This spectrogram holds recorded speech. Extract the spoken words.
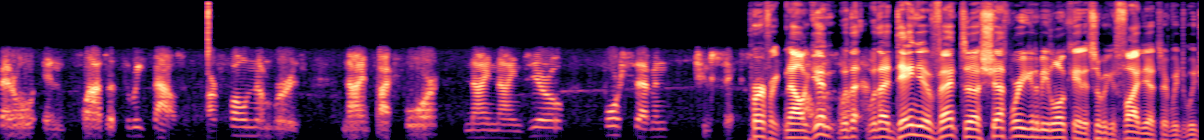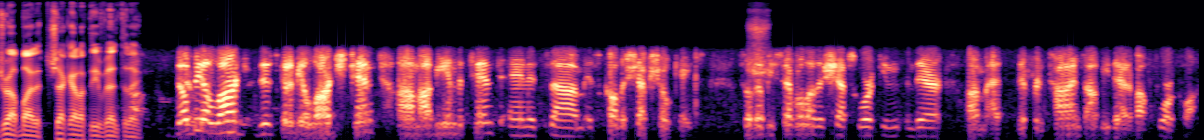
Federal in Plaza 3000. Our phone number is 954 990 4726. Perfect. Now, again, with that with that Dania event, uh, chef, where are you going to be located so we can find you out there? We, we drop by to check out the event today. There'll be a large. There's going to be a large tent. Um, I'll be in the tent, and it's um, it's called the Chef Showcase. So there'll be several other chefs working there um, at different times. I'll be there at about four o'clock.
